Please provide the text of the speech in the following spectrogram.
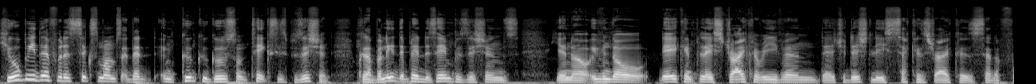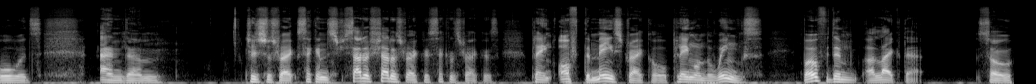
he'll be there for the six months, and then Nkunku goes on takes his position because I believe they play the same positions. You know, even though they can play striker, even they're traditionally second strikers, centre forwards, and um, traditional strike second shadow shadow strikers, second strikers, playing off the main striker or playing on the wings. Both of them are like that. So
